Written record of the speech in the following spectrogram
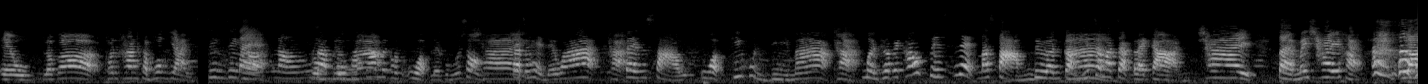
เอว แล้วก็ค่อนข้างสะโพกใหญ่ จริงๆแต่น้องน้องกลมแบบกลืดูนค่อนมากข้างเป็นคนอวบเลยคุณผู้ชม ใช่แต่จะเห็นได้ว่าค่ะเป็นสาวอวบที่หุ่นดีมาก ค่ะ เหมือนเธอไปเข้าฟิตเนสมา 3 เดือนก่อนอ่าที่จะมาจัดรายการ ใช่ แต่ไม่ใช่ค่ะ เรา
